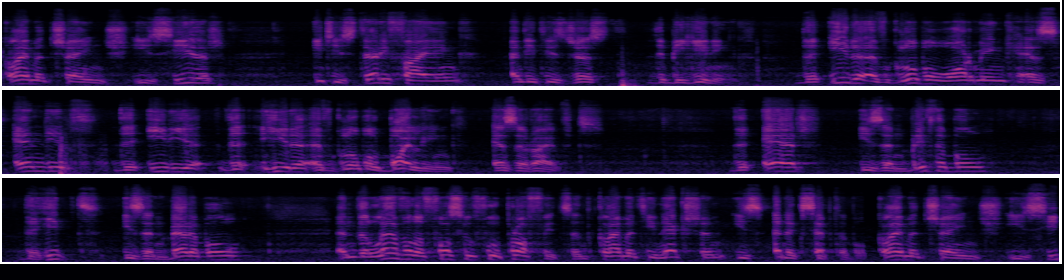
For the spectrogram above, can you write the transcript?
Climate change is here. It is terrifying and it is just the beginning. The era of global warming has ended. The era, the era of global boiling has arrived. The air is unbreathable. The heat is unbearable. And the level of fossil fuel profits and climate inaction is unacceptable. Climate change is here.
